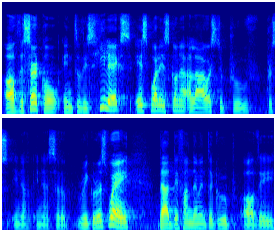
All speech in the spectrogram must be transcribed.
of the circle into this helix is what is going to allow us to prove in a, in a sort of rigorous way that the fundamental group of the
